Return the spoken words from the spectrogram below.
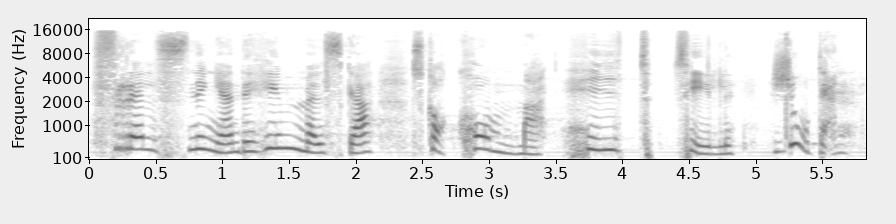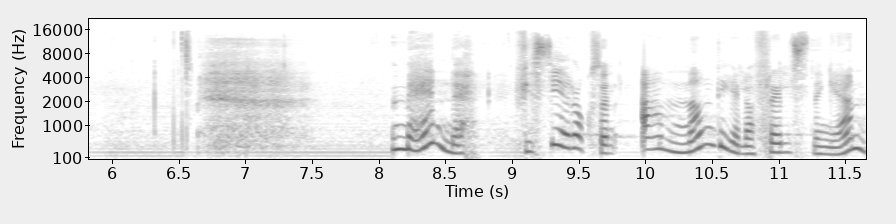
frälsningen, det himmelska ska komma hit till jorden. Men vi ser också en annan del av frälsningen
